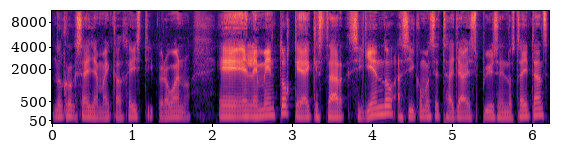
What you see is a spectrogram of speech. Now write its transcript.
no creo que sea ya Michael Hasty, pero bueno, eh, elemento que hay que estar siguiendo, así como ese Taya Spears en los Titans,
